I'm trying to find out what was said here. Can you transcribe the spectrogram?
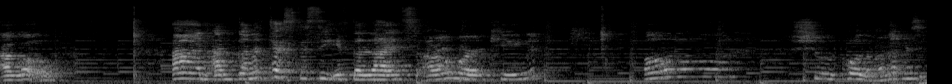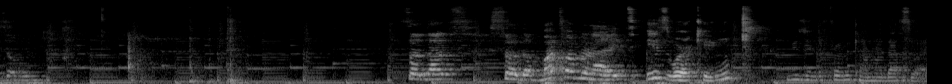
I go. And I'm gonna test to see if the lights are working. Oh, shoot, hold on, let me see something. So that's, so the bottom light is working. I'm using the front camera, that's why.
